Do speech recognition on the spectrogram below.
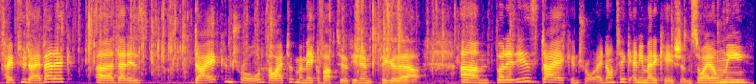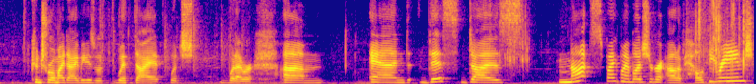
type 2 diabetic. Uh, that is diet controlled. Oh, I took my makeup off too if you didn't figure that out. Um, but it is diet controlled. I don't take any medication, so I only control my diabetes with, with diet, which, whatever. Um, and this does not spike my blood sugar out of healthy range,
